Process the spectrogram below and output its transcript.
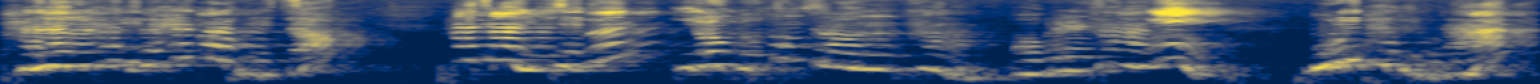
반항을 하기도 할 거라 그랬죠. 하지만 요셉은 이런 고통스러운 상황, 억울한 상황에 몰입하기보다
